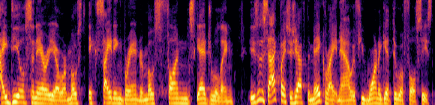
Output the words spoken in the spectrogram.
ideal scenario or most exciting brand or most fun scheduling. These are the sacrifices you have to make right now if you want to get through a full season.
